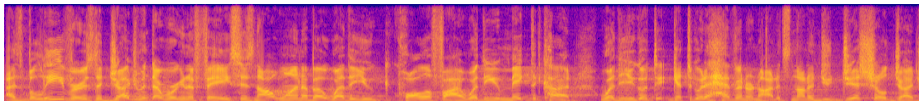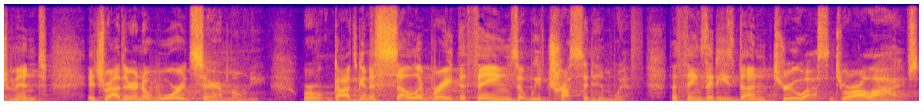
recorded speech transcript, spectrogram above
as believers, the judgment that we're going to face is not one about whether you qualify, whether you make the cut, whether you to, get to go to heaven or not. It's not a judicial judgment, it's rather an award ceremony where God's going to celebrate the things that we've trusted Him with, the things that He's done through us and through our lives.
